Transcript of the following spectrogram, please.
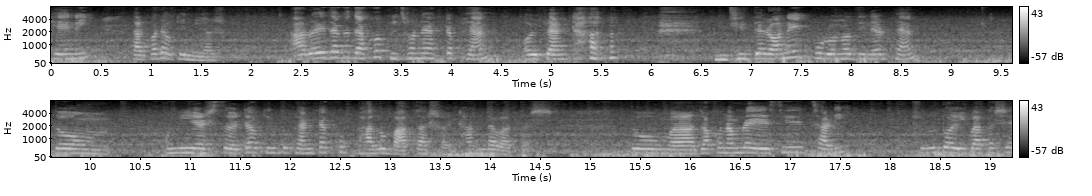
খেয়ে নিই, তারপরে ওকে নিয়ে আসব। আর এই জায়গা দেখো, পিছনে একটা ফ্যান। ওই ফ্যানটা জিতের অনেক পুরনো দিনের ফ্যান। তো, উনি এসছে এটাও কিন্তু ফ্যানটা খুব ভালো বাতাস হয়, ঠান্ডা বাতাস। তো যখন আমরা এসি ছাড়ি শুধু তো এই বাতাসে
